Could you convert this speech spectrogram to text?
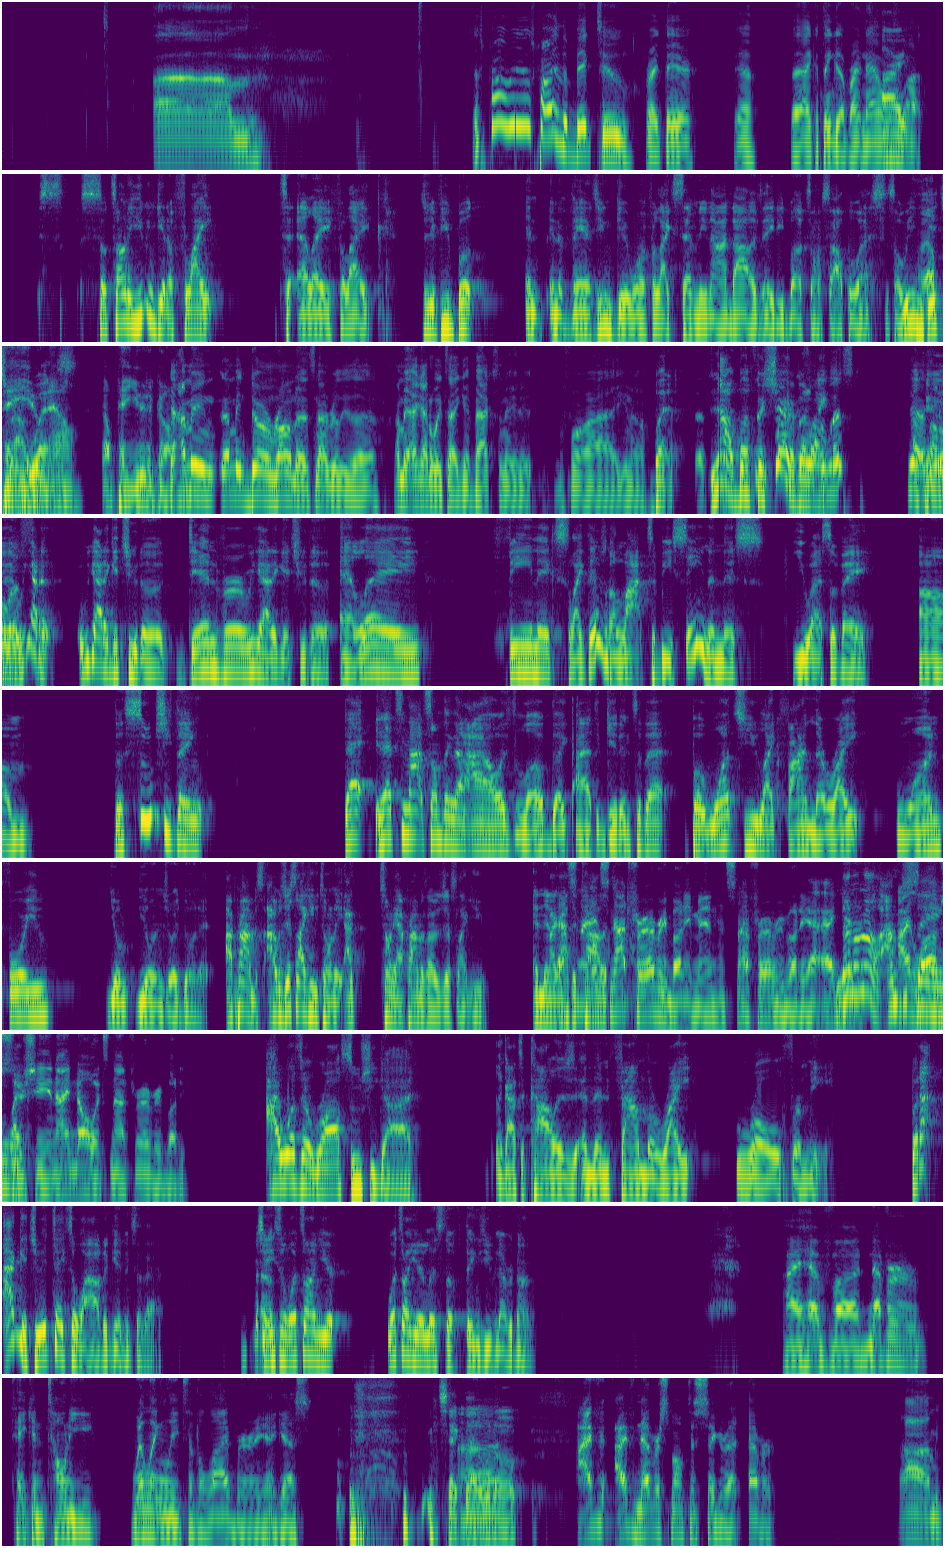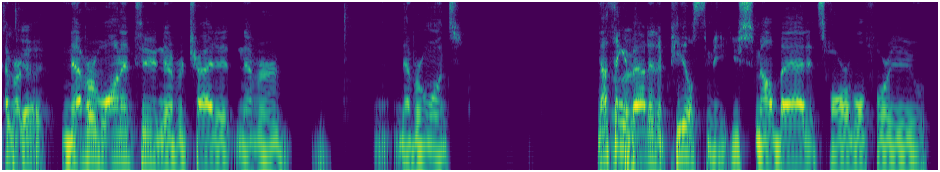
Um, that's probably that's probably the big two right there. Yeah, that I can think of right now. on All the right. spot. S- So Tony, you can get a flight to LA for like so if you book in, in advance, you can get one for like seventy nine dollars, eighty bucks on Southwest. So we can They'll get you pay out you west. now. They'll pay you to go. Yeah, I mean, I mean, during Rona, it's not really the. I mean, I got to wait till I get vaccinated before I, you know. But that's- no, but for sure, but like list. Yeah, it's on okay, list. we gotta we gotta get you to Denver. We gotta get you to LA, Phoenix. Like, there's a lot to be seen in this US of A. Um, the sushi thing, that that's not something that I always loved. Like, I had to get into that. But once you like find the right one for you, you'll you'll enjoy doing it. I promise. I was just like you, Tony. I Tony, I promise I was just like you. And then I That's got to not, college. it's not for everybody, man. It's not for everybody. I, I no, no, no. I'm I just love saying, like, sushi, and I know it's not for everybody. I wasn't raw sushi guy. I got to college and then found the right role for me. But I, I get you. It takes a while to get into that. No. Jason, what's on your what's on your list of things you've never done? I have uh, never taken Tony willingly to the library. I guess Check that one Uh, off. I've I've never smoked a cigarette ever. Ah, me too. Ever- Good. Never wanted to. Never tried it. Never, never once. Nothing All right. about it appeals to me. You smell bad. It's horrible for you.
